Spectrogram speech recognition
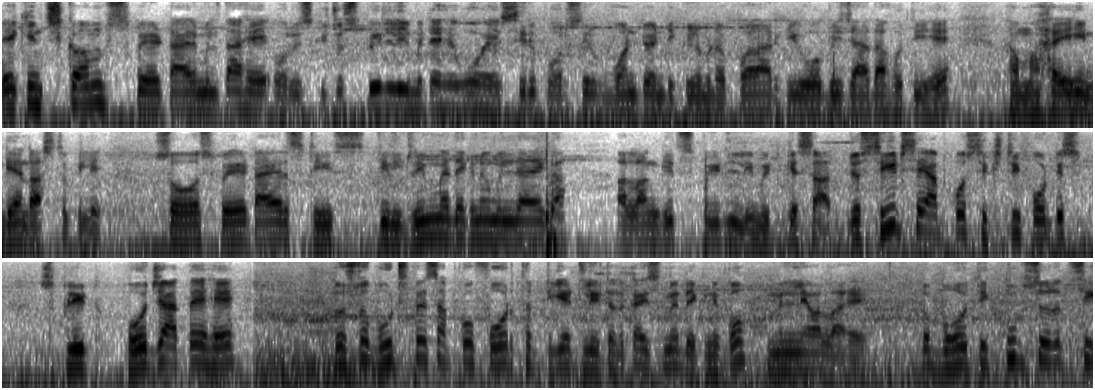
एक इंच कम स्पेयर टायर मिलता है और इसकी जो स्पीड लिमिट है, वो है सिर्फ़ और सिर्फ़ 120 किलोमीटर पर आर की वो भी ज़्यादा होती है हमारे इंडियन रास्तों के लिए। So spare tyre steel rim में देखने को मिल जाएगा अलॉन्ग विथ स्पीड लिमिट के साथ। जो सीट से आपको 60 40 स्प्लिट हो जाते हैं। दोस्तों बूट स्पेस आपको 438 लीटर का इसमें देखने को मिलने वाला है। तो बहुत ही खूबसूरत सी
